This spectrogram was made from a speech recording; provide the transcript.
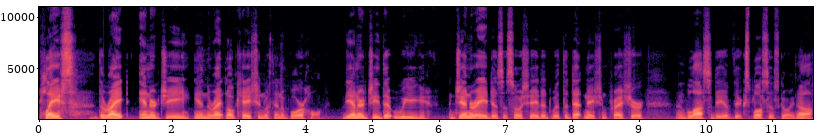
place the right energy in the right location within a borehole. The energy that we generate is associated with the detonation pressure and velocity of the explosives going off.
